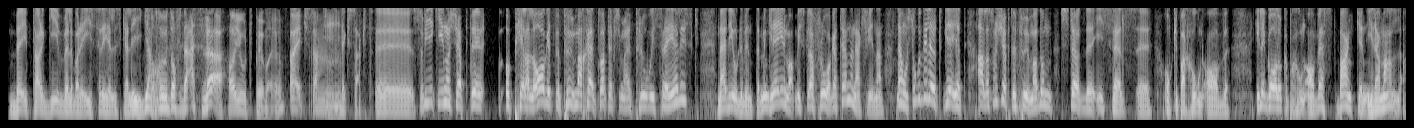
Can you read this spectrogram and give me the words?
Beitar Giv eller vad det är, israeliska ligan. Rudolf Dassler har gjort Puma ju. Ja exakt, exakt. Eh, så vi gick in och köpte upp hela laget med Puma, självklart eftersom jag är pro-israelisk. Nej det gjorde vi inte, men grejen var, vi skulle ha frågat henne den här kvinnan. När hon stod och delade ut grejer, att alla som köpte Puma de stödde Israels eh, ockupation av, illegal ockupation av Västbanken i Ramallah.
